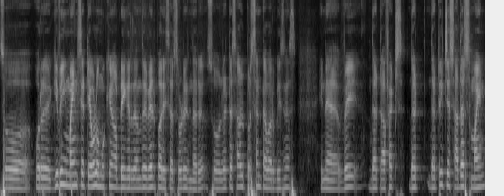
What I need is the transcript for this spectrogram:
So ஒரு கிவிங் மைண்ட் செட் எவ்வளோ முக்கியம் அப்படிங்கிறத வந்து வேல்பாரி சார் சொல்லியிருந்தார் so let us all present our business in a way that affects that that reaches others mind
